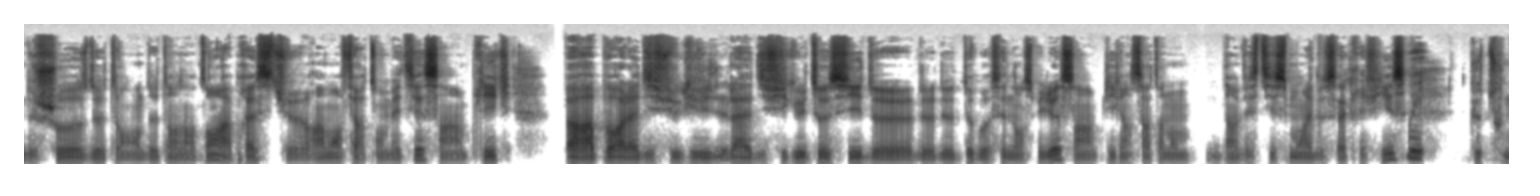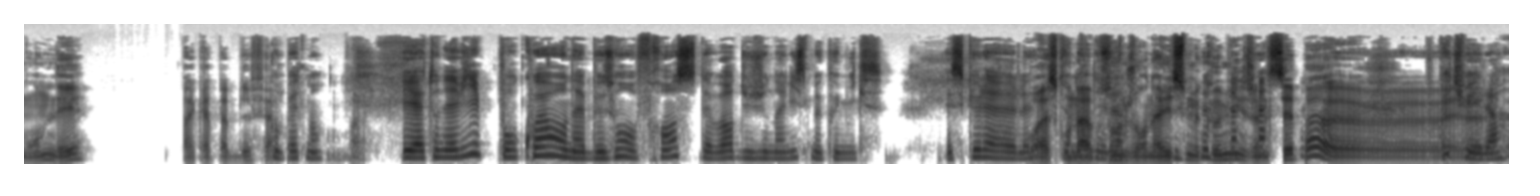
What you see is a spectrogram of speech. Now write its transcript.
de choses de temps, de temps en temps. Après, si tu veux vraiment faire ton métier, ça implique, par rapport à la difficulté, la difficulté aussi de, de, de, bosser dans ce milieu, ça implique un certain nombre d'investissements et de sacrifices que tout le monde n'est pas capable de faire. Complètement. Et à ton avis, pourquoi on a besoin en France d'avoir du journalisme comics? Est-ce que la, est-ce qu'on a besoin de journalisme comics? Je ne sais pas. Euh, pourquoi tu es là?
